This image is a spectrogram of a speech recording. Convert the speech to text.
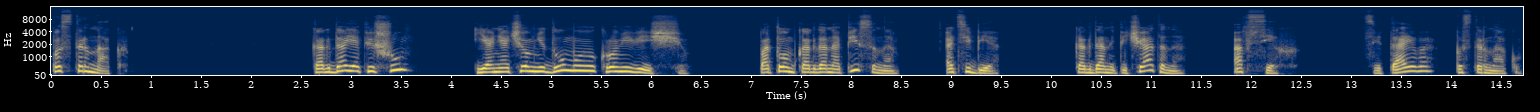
Пастернак. Когда я пишу, я ни о чем не думаю, кроме вещи. Потом, когда написано, о тебе. Когда напечатано, о всех. Цветаева Пастернаку.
